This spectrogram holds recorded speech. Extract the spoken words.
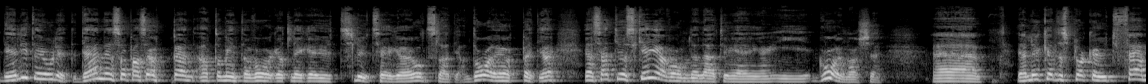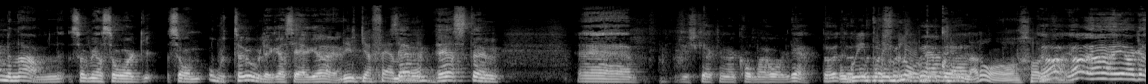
det är lite roligt. Den är så pass öppen att de inte har vågat lägga ut slutsegeroddsladjan. Då är det öppet. Jag, jag satt ju och skrev om den där turneringen igår morse. Eh, jag lyckades plocka ut fem namn som jag såg som otroliga segrare. Vilka fem är Sen det? resten... Eh, hur ska kunna komma ihåg det? Då, Men gå in på då- din blogg och kolla då. håll- Ja, ja, ja, ja,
